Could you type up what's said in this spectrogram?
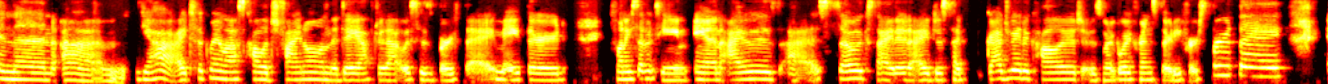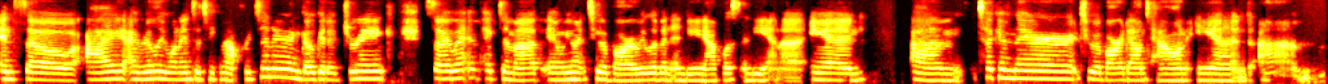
and then um, yeah i took my last college final and the day after that was his birthday may 3rd 2017 and i was uh, so excited. I just had graduated college. It was my boyfriend's 31st birthday. And so I, I really wanted to take him out for dinner and go get a drink. So i went and picked him up and we went to a bar. We live in indianapolis indiana. And um, took him there to a bar downtown and um,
